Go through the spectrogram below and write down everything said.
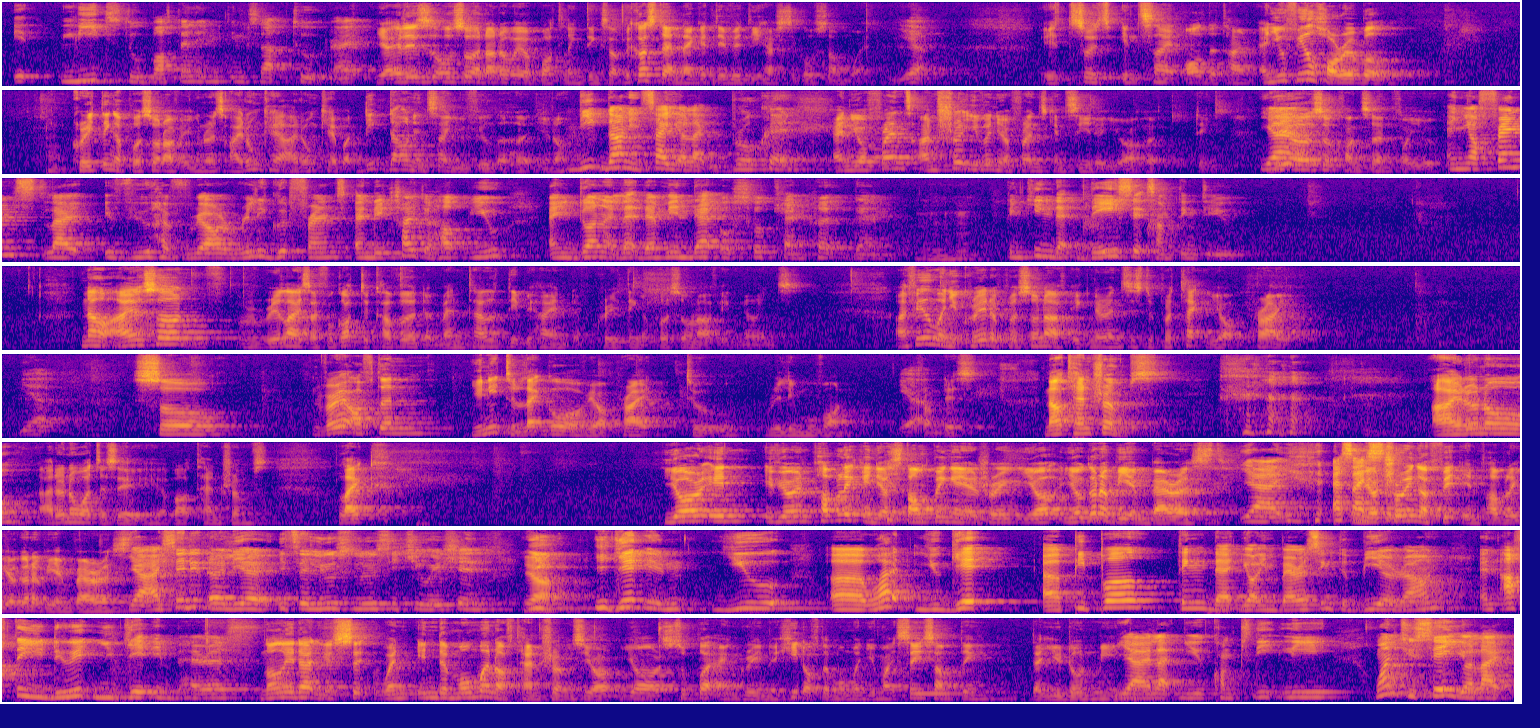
it leads to bottling things up too, right? Yeah, it is also another way of bottling things up because that negativity has to go somewhere. Yeah. It, so it's inside all the time, and you feel horrible. Creating a persona of ignorance, I don't care, I don't care, but deep down inside you feel the hurt, you know. Deep down inside you're like broken. And your friends, I'm sure even your friends can see that you are hurting. Yeah. They are also concerned for you. And your friends, like if you have real really good friends and they try to help you and you don't let them in, that also can hurt them. Thinking that they said something to you. Now, I also realized I forgot to cover the mentality behind creating a persona of ignorance. I feel when you create a persona of ignorance is to protect your pride. Yeah. So, very often you need to let go of your pride to really move on Yeah. from this. Now, tantrums. I don't know. I don't know what to say about tantrums. Like, you're in. If you're in public and you're stomping and you're throwing, you're you're gonna be embarrassed. Yeah, as If I you're said, throwing a fit in public, you're gonna be embarrassed. yeah, I said it earlier. It's a lose lose situation. Yeah. You, you get in you uh what you get uh people think that you're embarrassing to be around, and after you do it, you get embarrassed. Not only that, you sit when in the moment of tantrums, you're you're super angry. In the heat of the moment, you might say something that you don't mean. Yeah, like you completely. Once you say, you're like,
